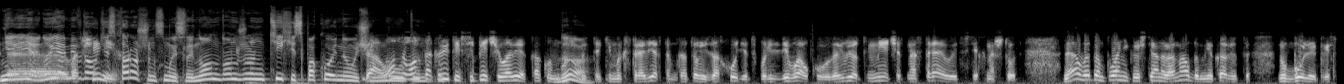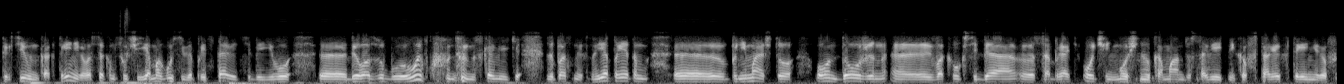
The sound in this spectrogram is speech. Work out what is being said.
Не-не-не, ну я имею в виду в хорошем смысле, но он, он же он тихий, спокойный очень. Да, он, он, он закрытый в себе человек. Как он да. может быть таким экстравертом, который заходит в раздевалку, рвет, мечет, настраивает всех на что-то. Да, в этом плане Криштиану Роналду, мне кажется, ну, более перспективен как тренер. Во всяком случае, я могу себе представить себе его э, белозубую улыбку на скамейке запасных, но я при этом э, понимаю, что он должен э, вокруг себя э, собрать очень мощную команду команду советников, вторых тренеров,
